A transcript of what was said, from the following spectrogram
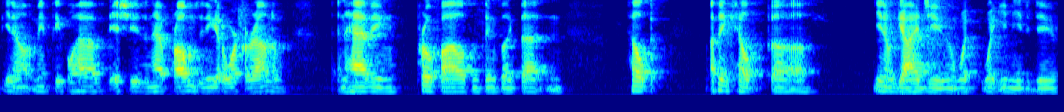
you know, I mean, people have issues and have problems, and you got to work around them. And having profiles and things like that, and help, I think, help, uh, you know, guide you and what what you need to do.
